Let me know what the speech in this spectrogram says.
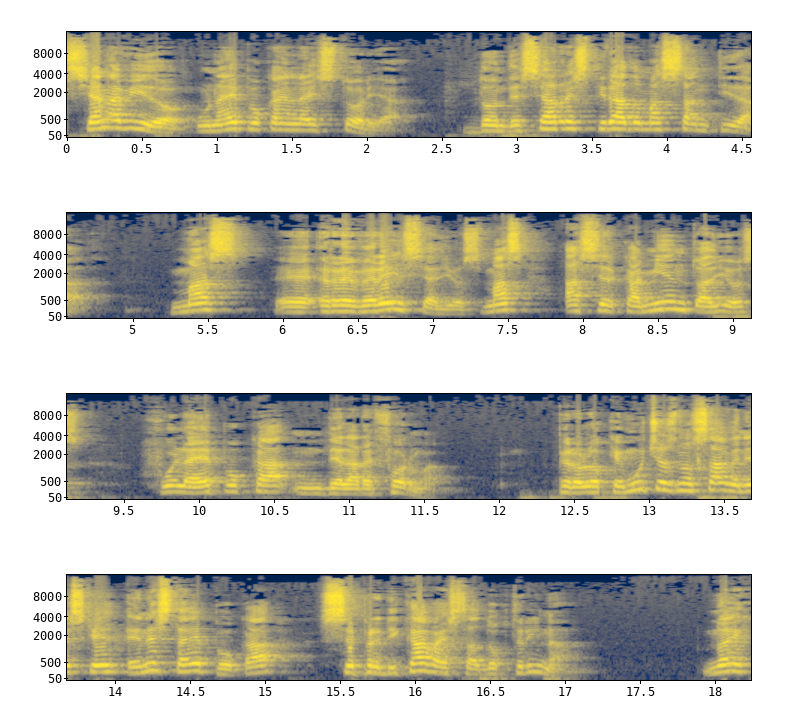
Si han habido una época en la historia donde se ha respirado más santidad, más eh, reverencia a Dios, más acercamiento a Dios, fue la época de la reforma. Pero lo que muchos no saben es que en esta época se predicaba esta doctrina. No, hay,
